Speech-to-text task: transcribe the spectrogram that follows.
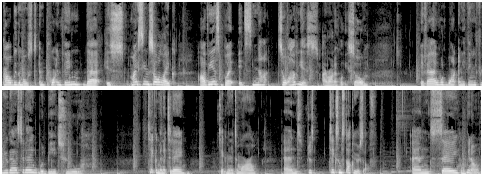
probably the most important thing that is might seem so like obvious, but it's not so obvious, ironically. So, if I would want anything for you guys today, would be to take a minute today, take a minute tomorrow, and just take some stock of yourself and say, you know,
